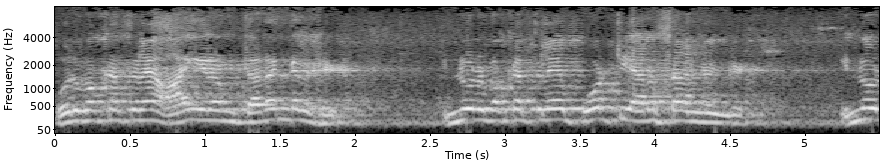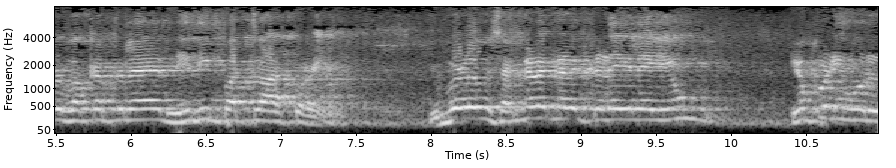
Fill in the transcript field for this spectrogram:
ஒரு பக்கத்துல ஆயிரம் தடங்கல்கள் இன்னொரு பக்கத்திலே போட்டி அரசாங்கங்கள் இன்னொரு பக்கத்துல நிதி பற்றாக்குறை. இவ்வளவு சங்கடங்களுக்கு இடையிலேயும் எப்படி ஒரு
